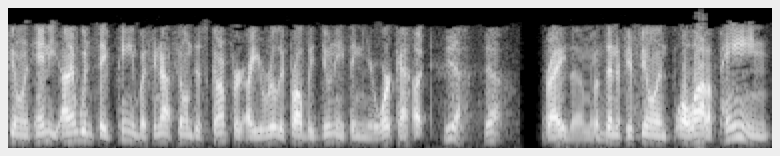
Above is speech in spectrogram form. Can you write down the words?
feeling any I wouldn't say pain, but if you're not feeling discomfort, are you really probably doing anything in your workout? Yeah, yeah. Right. And, I mean, but then if you're feeling a lot of pain,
